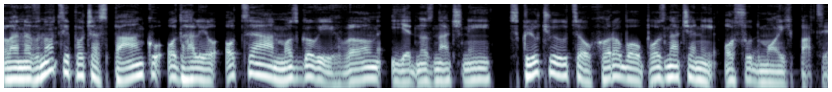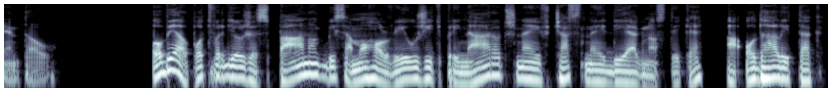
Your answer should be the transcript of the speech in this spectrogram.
Len v noci počas spánku odhalil oceán mozgových vln jednoznačný, s kľúčujúcou chorobou poznačený osud mojich pacientov. Objav potvrdil, že spánok by sa mohol využiť pri náročnej včasnej diagnostike a odhaliť tak,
